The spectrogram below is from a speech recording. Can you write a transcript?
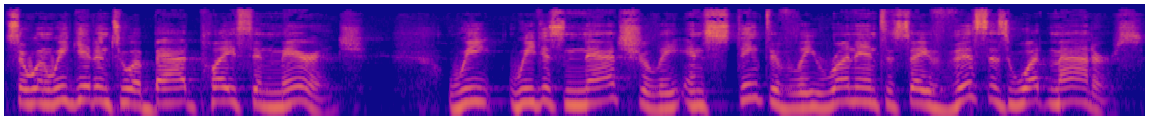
So when we get into a bad place in marriage, we, we just naturally, instinctively run in to say, this is what matters.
